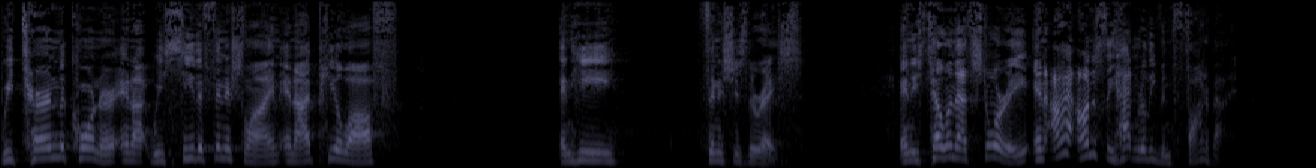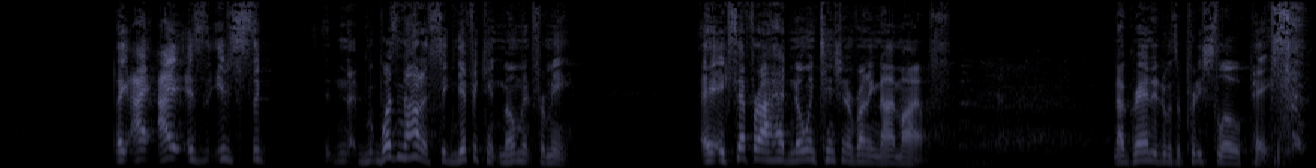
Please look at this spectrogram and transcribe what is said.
we turn the corner and I, we see the finish line, and I peel off, and he finishes the race. And he's telling that story, and I honestly hadn't really even thought about it. Like, I, I it, was, it was not a significant moment for me, except for I had no intention of running nine miles. Now, granted, it was a pretty slow pace.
